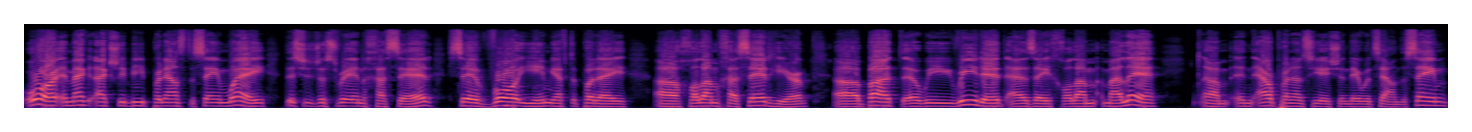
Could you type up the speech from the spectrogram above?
or it might actually be pronounced the same way. This is just written chaser sevoyim. You have to put a uh, cholam here, uh, but uh, we read it as a cholam maleh um, in our pronunciation, they would sound the same,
